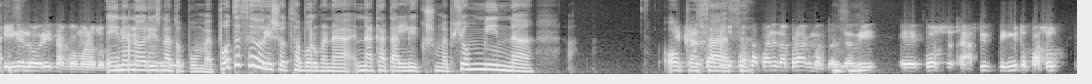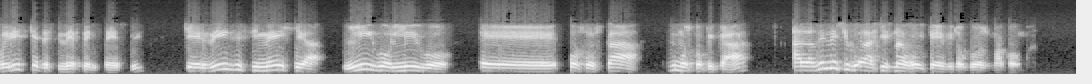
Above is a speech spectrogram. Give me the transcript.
Είναι νωρίς ακόμα να το πούμε. Είναι νωρίς να το πούμε. Πότε θεωρείς ότι θα μπορούμε να, να καταλήξουμε, ποιο μήνα όπου θα... Πώς θα πάνε τα πραγματα Δηλαδή, ε, πώς αυτή τη στιγμή το Πασόκ βρίσκεται στη δεύτερη θέση, κερδίζει συνέχεια λίγο-λίγο ε, ποσοστά δημοσκοπικά, αλλά δεν έχει αρχίσει να γοητεύει τον κόσμο ακόμα.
